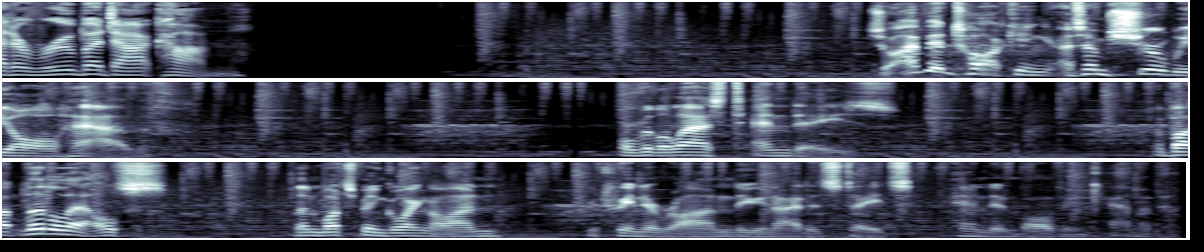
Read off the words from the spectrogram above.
at aruba.com. So I've been talking, as I'm sure we all have, over the last 10 days about little else than what's been going on between Iran, the United States, and involving Canada.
